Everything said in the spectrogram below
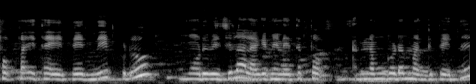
పప్పు అయితే అయిపోయింది. ఇప్పుడు మూడు విజులు అలాగే నేనైతే అన్నం కూడా మగ్గిపోయింది.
